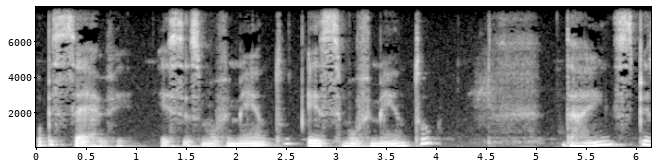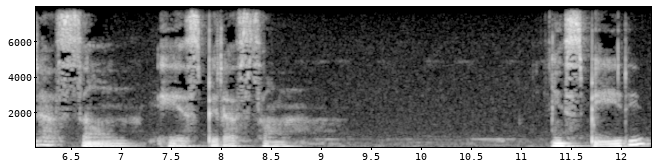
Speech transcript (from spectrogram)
Observe esses movimentos, esse movimento da inspiração e expiração. Inspire,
